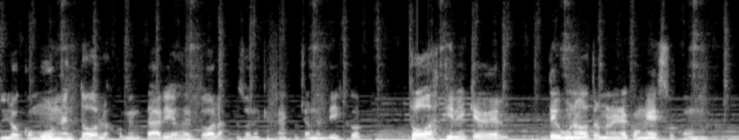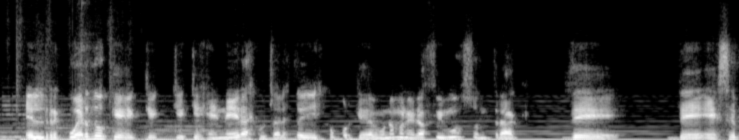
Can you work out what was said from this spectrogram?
lo común en todos los comentarios de todas las personas que están escuchando el disco, todas tienen que ver de una u otra manera con eso, con el recuerdo que, que, que, genera escuchar este disco, porque de alguna manera fuimos soundtrack de, de ese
